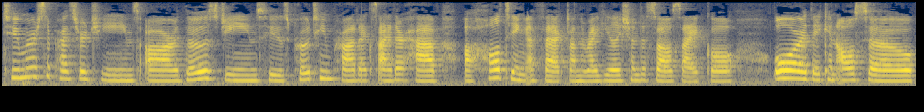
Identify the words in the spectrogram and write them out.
Tumor suppressor genes are those genes whose protein products either have a halting effect on the regulation of the cell cycle or they can also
